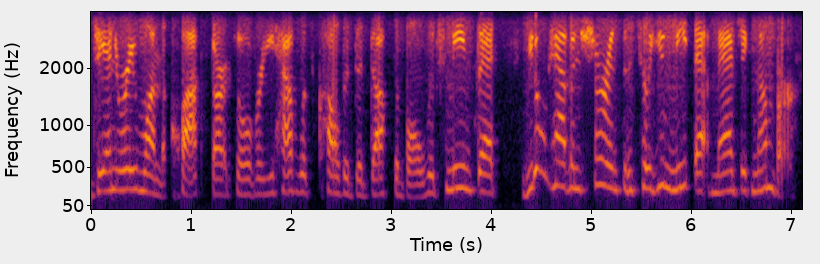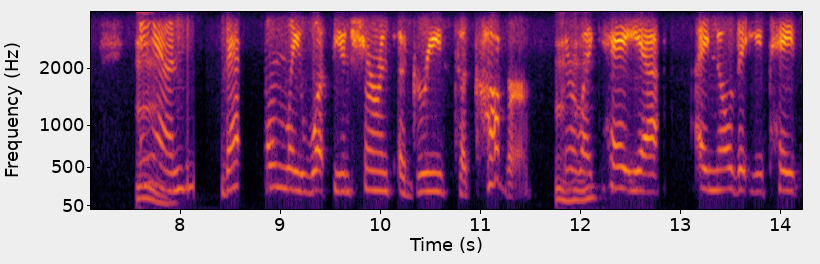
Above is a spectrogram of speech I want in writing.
January 1, the clock starts over. You have what's called a deductible, which means that you don't have insurance until you meet that magic number. Mm. And that's only what the insurance agrees to cover. Mm-hmm. They're like, hey, yeah, I know that you paid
